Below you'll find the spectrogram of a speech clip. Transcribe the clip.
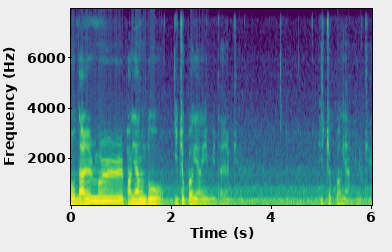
초날물 방향도 이쪽 방향입니다. 이렇게 이쪽 방향 이렇게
